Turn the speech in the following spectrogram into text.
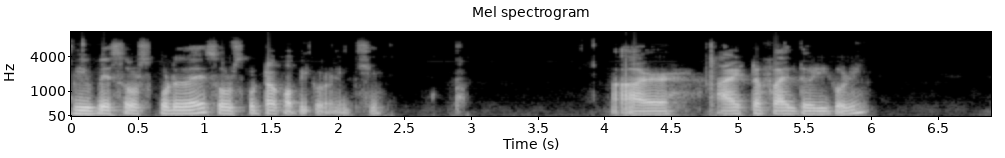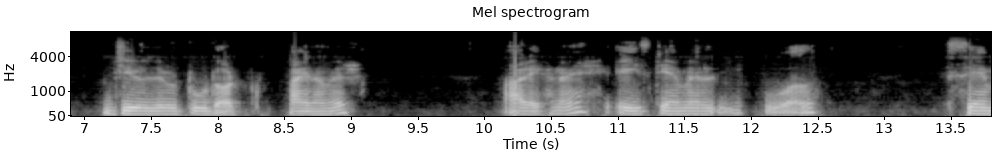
ভিউ পেজ সোর্স কোডে দেয় সোর্স কোডটা কপি করে নিচ্ছি। আর আরেকটা ফাইল তৈরি করি zero zero two dot py নামের। আর এখানে H T M L equal same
